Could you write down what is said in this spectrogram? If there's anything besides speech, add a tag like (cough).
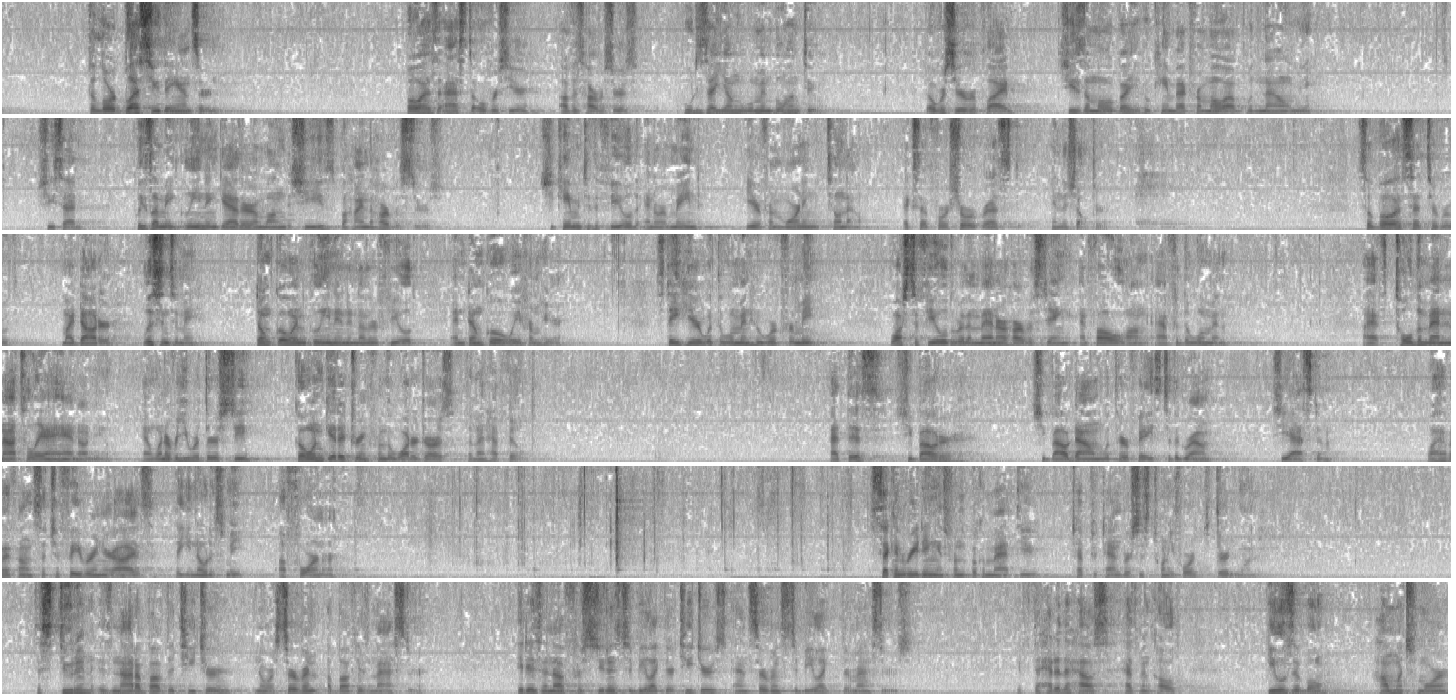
The Lord bless you, they answered. Boaz asked the overseer of his harvesters, Who does that young woman belong to? The overseer replied, She is the Moabite who came back from Moab with Naomi. She said, Please let me glean and gather among the sheaves behind the harvesters. She came into the field and remained here from morning till now, except for a short rest in the shelter. So Boaz said to Ruth, My daughter, listen to me. Don't go and glean in another field, and don't go away from here. Stay here with the women who work for me. Watch the field where the men are harvesting, and follow along after the women. I have told the men not to lay a hand on you, and whenever you are thirsty, go and get a drink from the water jars the men have filled. At this, she bowed her she bowed down with her face to the ground. She asked him, Why have I found such a favor in your eyes that you notice me, a foreigner? Second reading is from the book of Matthew, chapter 10, verses 24 to 31. The student is not above the teacher, nor a servant above his master. It is enough for students to be like their teachers and servants to be like their masters. If the head of the house has been called Beelzebul, how much more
